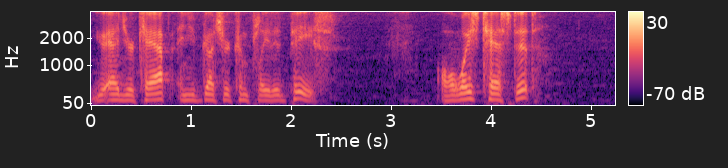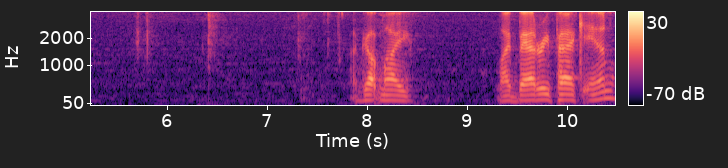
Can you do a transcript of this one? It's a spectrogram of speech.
You add your cap, and you've got your completed piece. Always test it. I've got my my battery pack in.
